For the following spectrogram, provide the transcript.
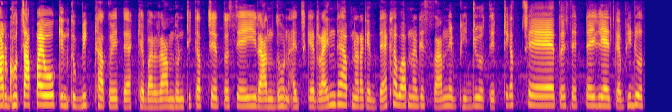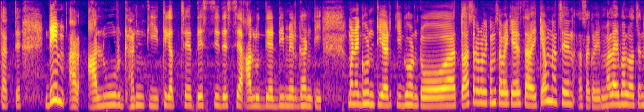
আর ঘো চাপায়ও কিন্তু বিখ্যাত, এটা একেবারে রান্ধন, ঠিক আছে? তো সেই রান্ধন আজকে রান্ধে আপনাকে দেখাবো, আপনাকে সামনে ভিডিওতে, ঠিক আছে? তো সেটাই আজকে ভিডিও থাকছে, ডিম আর আলুর ঘন্টি, ঠিক আছে? দেশি দেশি আলু দিয়ে ডিমের ঘন্টি মানে ঘন্টি আর কি ঘন্ট। তো আসসালামু আলাইকুম সবাইকে, সবাই কেমন আছেন? আশা করি মেলাই ভালো আছেন,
